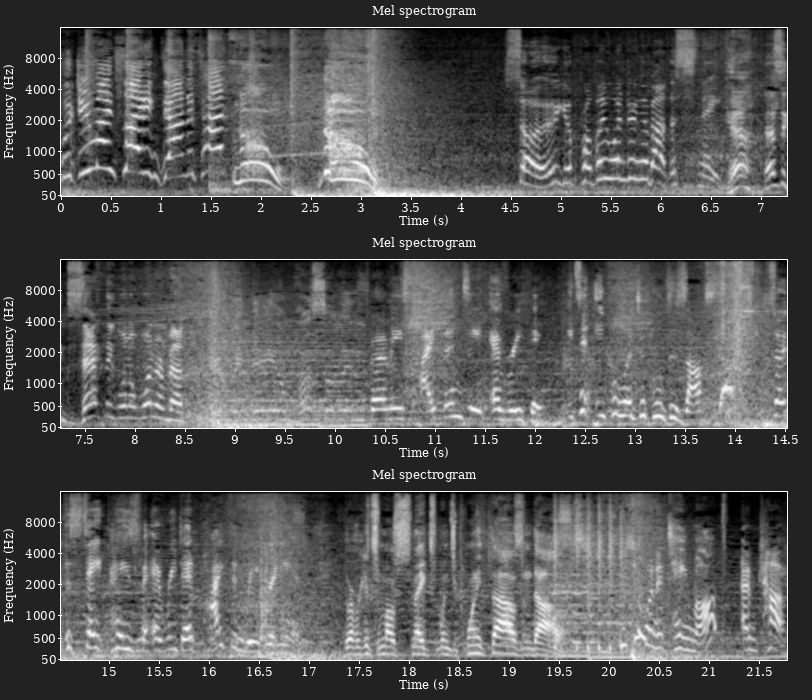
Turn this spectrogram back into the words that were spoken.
Would you mind sliding down a tad? No! No! So, you're probably wondering about the snake. Yeah, that's exactly what I'm wondering about. Burmese pythons eat everything. It's an ecological disaster. So the state pays for every dead python we bring in. Whoever gets the most snakes wins you $20,000. Did you want to team up? I'm tough.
